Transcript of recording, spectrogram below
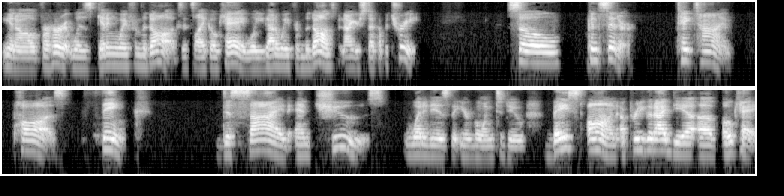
you know, for her, it was getting away from the dogs. It's like, okay, well, you got away from the dogs, but now you're stuck up a tree. So consider, take time, pause, think, decide, and choose what it is that you're going to do based on a pretty good idea of, okay,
